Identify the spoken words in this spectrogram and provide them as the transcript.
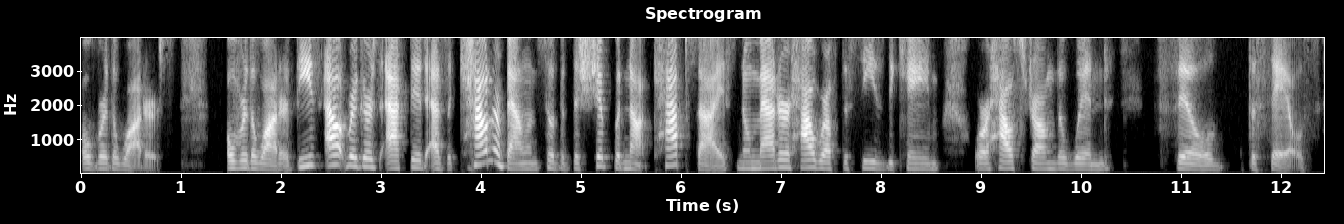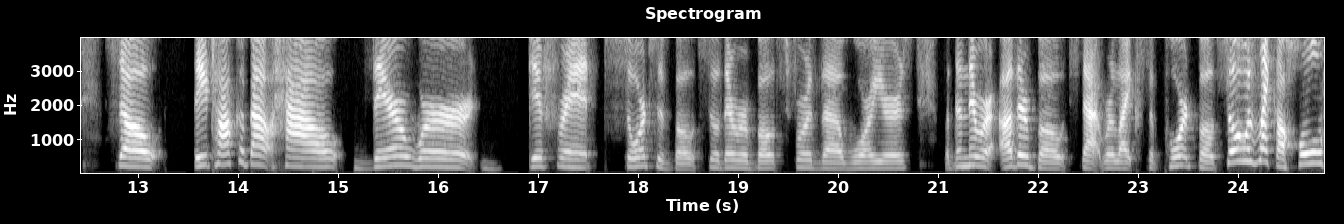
over the waters over the water. These outriggers acted as a counterbalance so that the ship would not capsize, no matter how rough the seas became or how strong the wind filled the sails. So they talk about how there were different sorts of boats. So there were boats for the warriors, but then there were other boats that were like support boats. So it was like a whole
